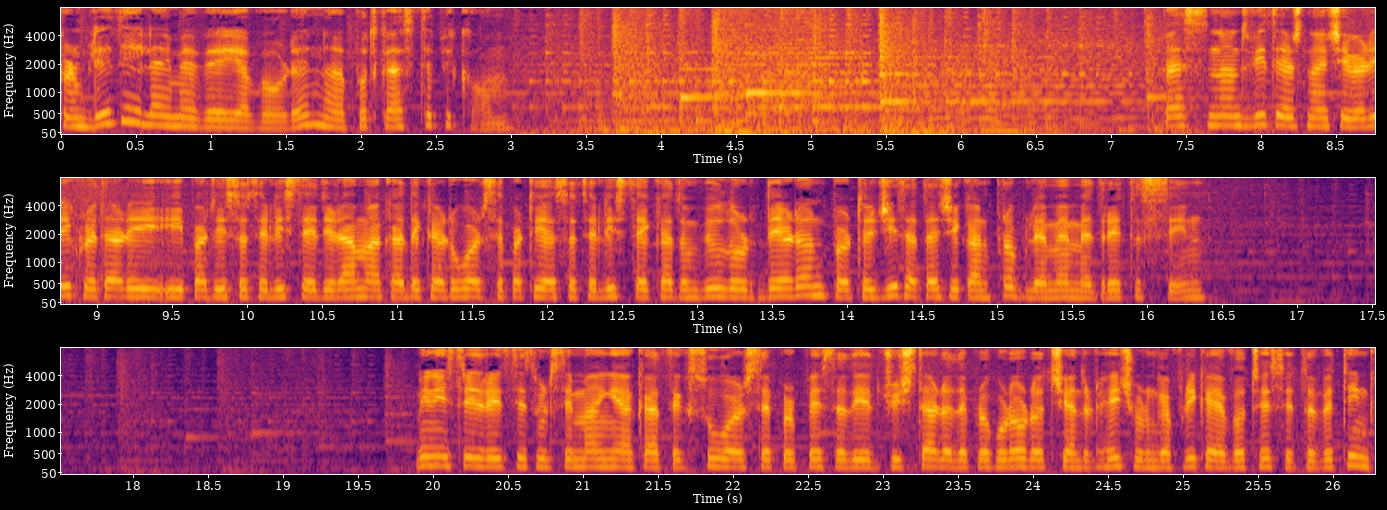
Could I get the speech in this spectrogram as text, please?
Përmbledhje e lajmeve javore në podcast APcom Pas 9 vitesh në qeveri, kryetari i Partisë Socialiste Edi Rama ka deklaruar se Partia Socialiste ka të mbyllur derën për të gjithë ata që kanë probleme me drejtësinë. Ministri i Drejtësisë Ulsi Manja ka theksuar se për 50 gjyqtarët dhe prokurorët që janë dorëhequr nga frika e procesit të Vetting,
